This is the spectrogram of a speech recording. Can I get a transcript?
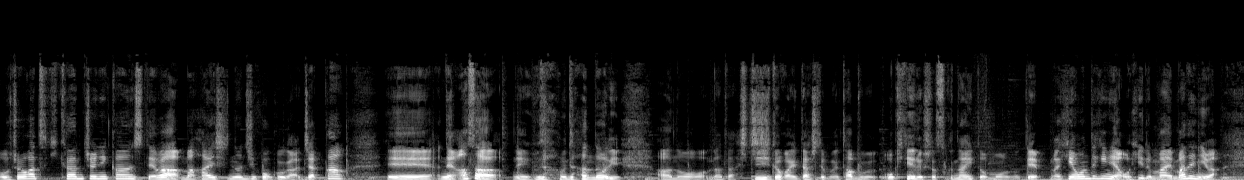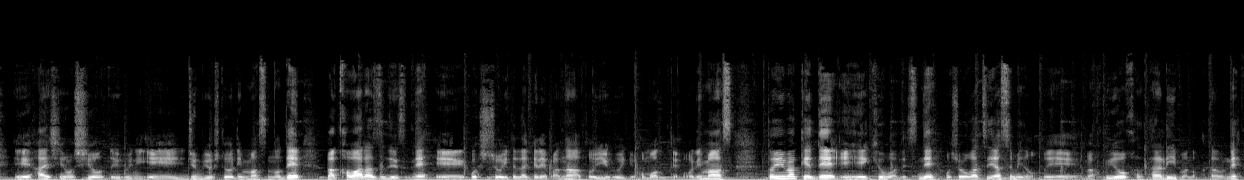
お正月期間中に関しては、まあ、配信の時刻が若干、えー、ね、朝、ね、普段、普段通り、あの、なんだ、7時とかに出してもね、多分起きている人少ないと思うので、まあ、基本的にはお昼前までには、えー、配信をしようというふうに、えー、準備をしておりますので、まあ、変わらずですね、えー、ご視聴いただければなというふうに思っております。というわけで、えー、今日はですね、お正月休みの、えーまあ、副業サラリーマンの方のね、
